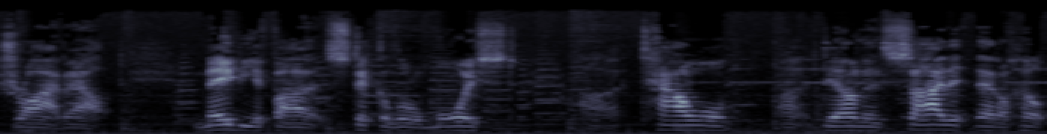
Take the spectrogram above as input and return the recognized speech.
dry it out. Maybe if I stick a little moist uh, towel uh, down inside it, that'll help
